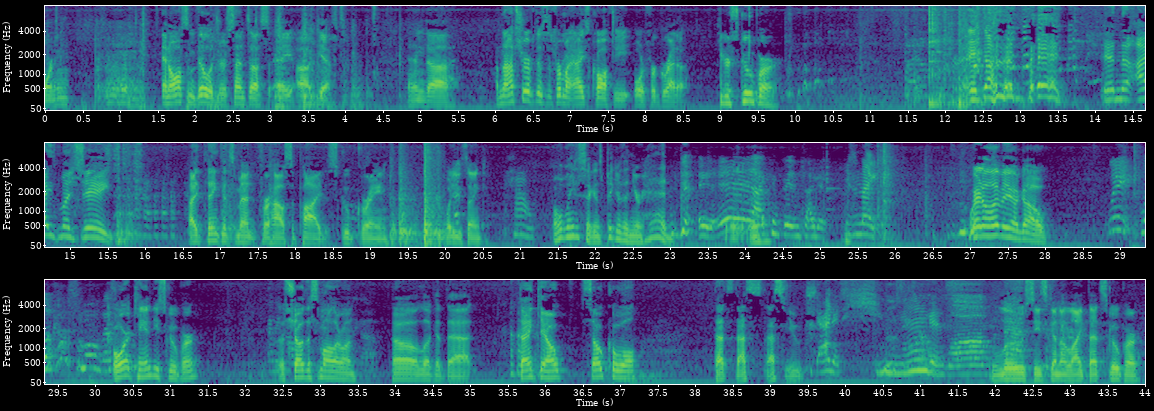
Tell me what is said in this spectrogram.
morning. An awesome villager sent us a uh, gift. And uh, I'm not sure if this is for my iced coffee or for Greta. Your scooper. It doesn't fit in the ice machine. I think it's meant for House of Pie to scoop grain. What do you think? How? Oh, wait a second. It's bigger than your head. Yeah, I can fit inside it. He's a knight. Where'd Olivia go? Wait, look how small this Or a candy scooper. Let's show the smaller one. Oh, look at that. Thank you. So cool. That's that's that's huge. That is humongous. Love Lucy's gonna like that scooper.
